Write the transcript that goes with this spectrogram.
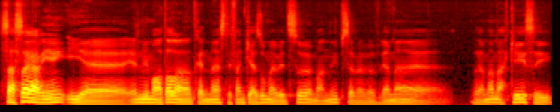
ça sert à rien. Et euh, un de mes mentors dans l'entraînement, Stéphane Cazot, m'avait dit ça à un moment donné, puis ça m'avait vraiment, euh, vraiment marqué. C'est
